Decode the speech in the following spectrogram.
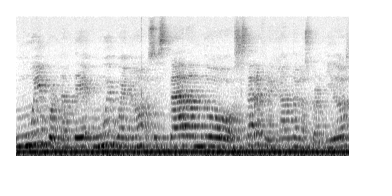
muy importante, muy bueno, se está dando, se está reflejando en los partidos.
